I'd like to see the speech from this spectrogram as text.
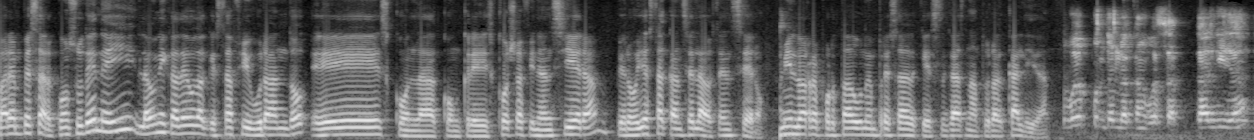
Para empezar, con su DNI, la única deuda que está figurando es con la con Credit Scotia Financiera, pero ya está cancelado, está en cero. También lo ha reportado una empresa que es Gas Natural Cálida. Voy a ponerlo acá en WhatsApp. Cálida.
